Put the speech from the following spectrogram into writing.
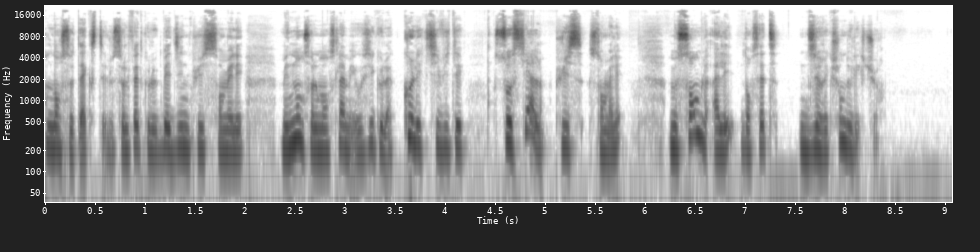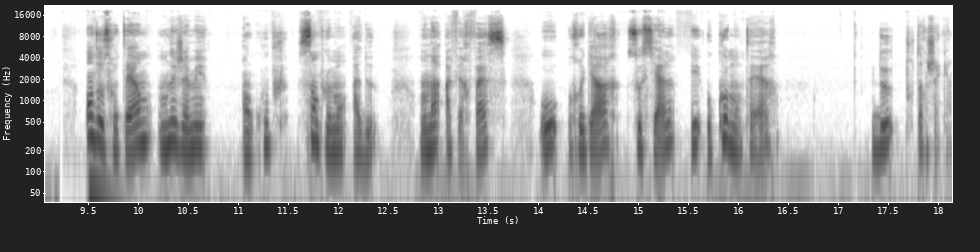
dans ce texte, le seul fait que le Bedin puisse s'en mêler, mais non seulement cela, mais aussi que la collectivité sociale puisse s'en mêler, me semble aller dans cette direction de lecture. En d'autres termes, on n'est jamais en couple simplement à deux, on a à faire face au regard social et aux commentaires de tout un chacun.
